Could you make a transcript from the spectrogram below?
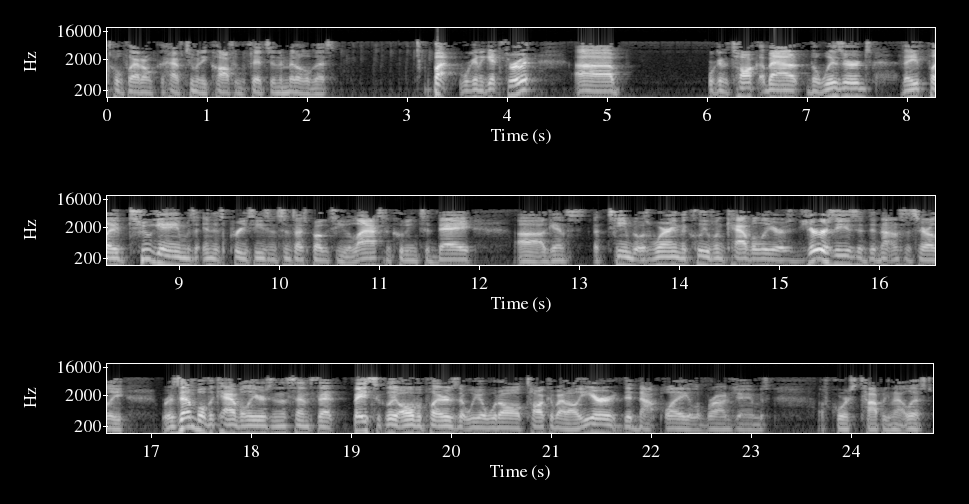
hopefully I don't have too many coughing fits in the middle of this. But we're going to get through it. Uh, we're going to talk about the Wizards. They've played two games in this preseason since I spoke to you last, including today uh, against a team that was wearing the Cleveland Cavaliers jerseys. It did not necessarily resemble the Cavaliers in the sense that basically all the players that we would all talk about all year did not play. LeBron James, of course, topping that list.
